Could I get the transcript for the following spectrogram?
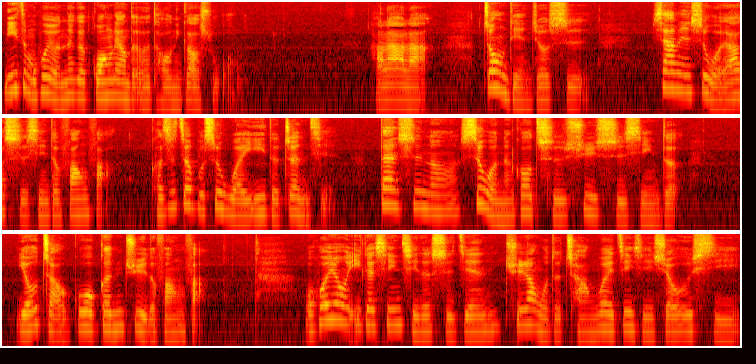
你怎么会有那个光亮的额头？你告诉我。好啦好啦。重点就是，下面是我要实行的方法。可是这不是唯一的正解，但是呢，是我能够持续实行的，有找过根据的方法。我会用一个星期的时间去让我的肠胃进行休息，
